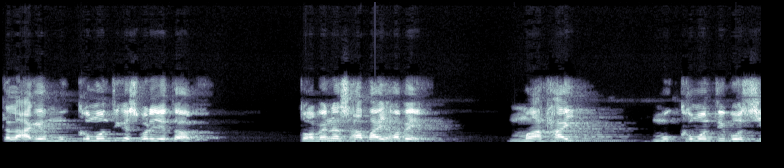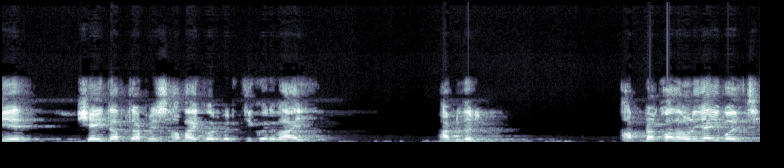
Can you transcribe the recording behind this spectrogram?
তাহলে আগে মুখ্যমন্ত্রীকে সরে যেতে হবে। তবে না সাফাই হবে? মাথায় মুখ্যমন্ত্রী বসিয়ে সেই দপ্তর আপনি সাফাই করবেন কি করে ভাই? আপনি তো আপনার কথা অনুযায়ী বলছি।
